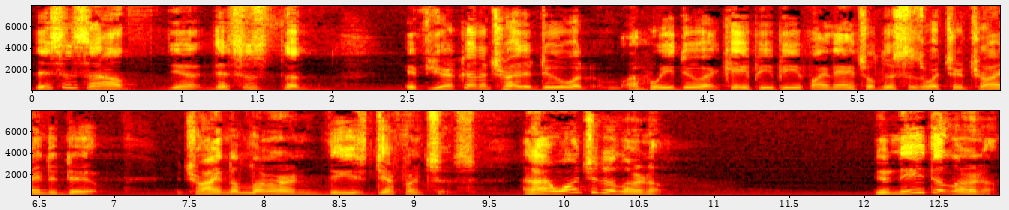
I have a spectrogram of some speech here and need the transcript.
This is how you know. This is the. If you're going to try to do what we do at KPP Financial, this is what you're trying to do. Trying to learn these differences. And I want you to learn them. You need to learn them,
